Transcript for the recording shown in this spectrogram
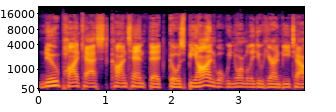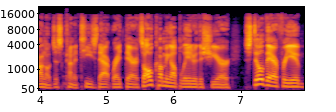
new podcast content that goes beyond what we normally do here on B Town. I'll just kind of tease that right there. It's all coming up later this year. Still there for you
